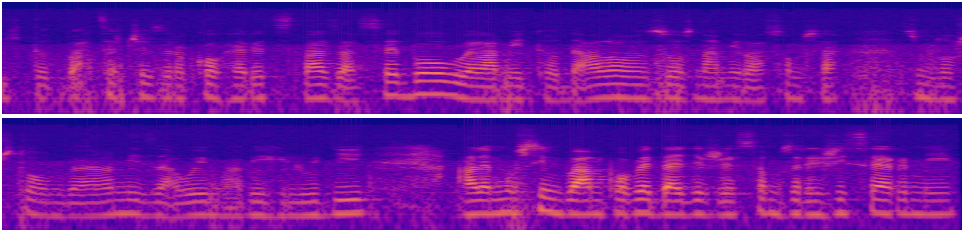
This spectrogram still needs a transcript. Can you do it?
týchto 26 rokov herectva za sebou, veľa mi to dalo, zoznámila som sa s množstvom veľmi zaujímavých ľudí, ale musím vám povedať, že som s režisérmi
